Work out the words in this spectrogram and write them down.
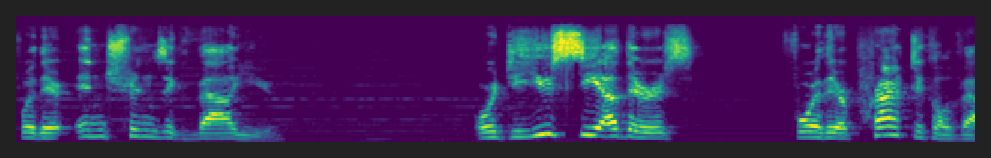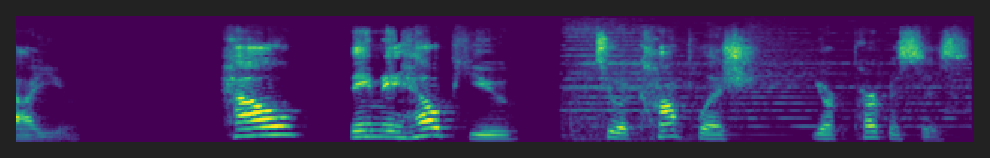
for their intrinsic value? Or do you see others for their practical value? How they may help you to accomplish your purposes?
